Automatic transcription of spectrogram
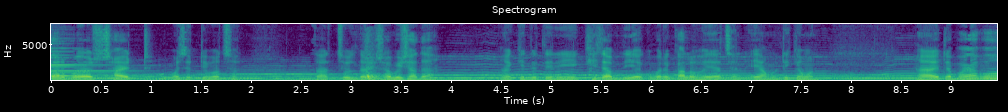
তার বয়স ষাট, পঁয়ষট্টি বছর। তার চুল দাড়ি সবই সাদা কিন্তু তিনি খিজাব দিয়ে একেবারে কালো হয়ে আছেন। এই আমলটি কেমন? হ্যাঁ এটা ভয়াবহ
